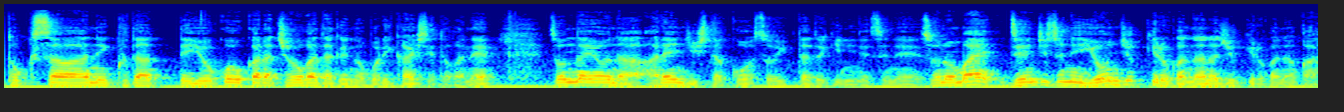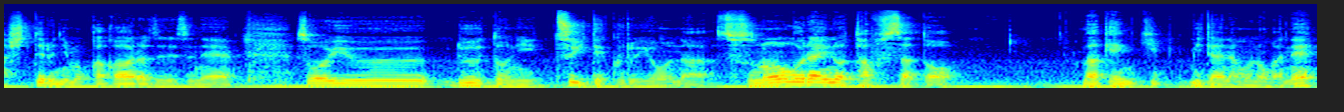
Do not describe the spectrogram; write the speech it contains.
徳沢に下って横から長ヶ岳登り返してとかね。そんなようなアレンジしたコースを行った時にですねその前前日に40キロか70キロかなんか走ってるにもかかわらずですねそういうルートについてくるようなそのぐらいのタフさと負けん気みたいなものがね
